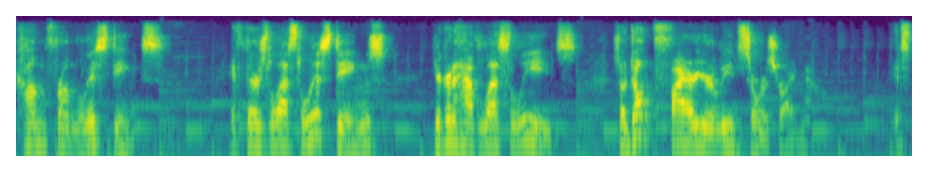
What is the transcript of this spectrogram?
come from listings. If there's less listings, you're going to have less leads. So don't fire your lead source right now. It's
